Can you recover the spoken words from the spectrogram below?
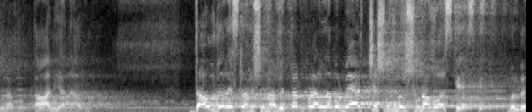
শোনাবো, তালিয়া দাও। দাউদ আল ইসলাম শোনাবে, তারপরে আল্লাহ বলবে, এর চেয়ে সুন্দর শোনাবো আজকে। বলবে,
